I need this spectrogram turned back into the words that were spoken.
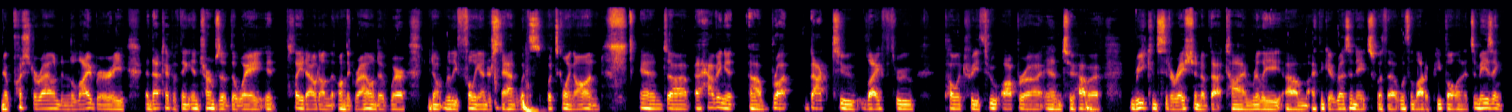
you know pushed around in the library and that type of thing. In terms of the way it played out on the on the ground, of where you don't really fully understand what's what's going on, and uh, having it uh, brought back to life through poetry through opera and to have a reconsideration of that time really um, I think it resonates with a, with a lot of people. And it's amazing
